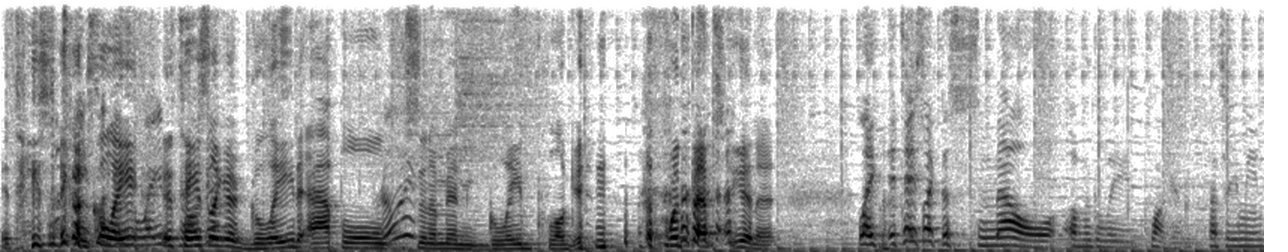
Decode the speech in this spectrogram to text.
It tastes like tastes a like Glade. a Glade it tastes like a Glade apple Really? cinnamon Glade plug-in with Pepsi in it. Like it tastes like the smell of a Glade plug-in. That's what you mean?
